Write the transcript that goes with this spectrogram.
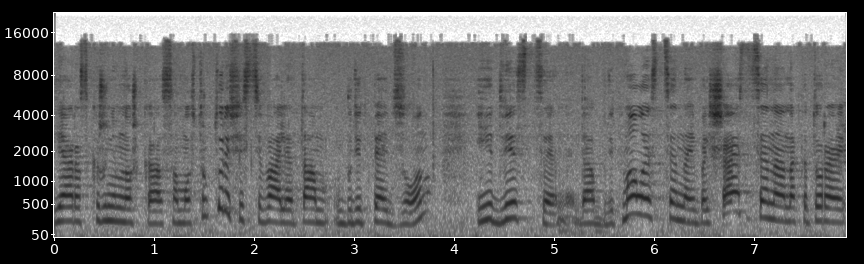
я расскажу немножко о самой структуре фестиваля. Там будет пять зон и две сцены. Да, будет малая сцена и большая сцена, на которой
